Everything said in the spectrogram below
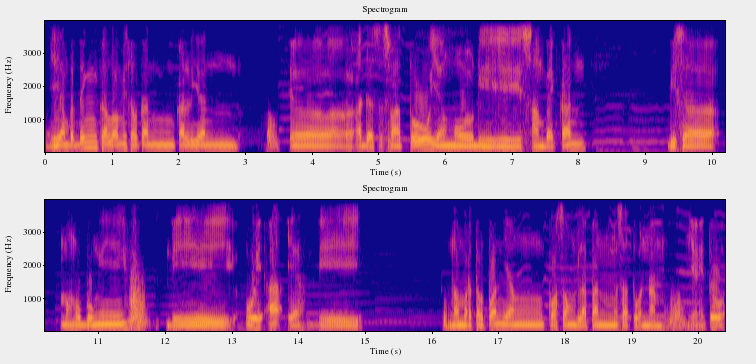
Yang penting kalau misalkan kalian uh, ada sesuatu yang mau disampaikan bisa menghubungi di WA ya di nomor telepon yang 0816 yaitu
